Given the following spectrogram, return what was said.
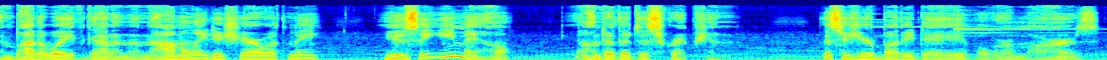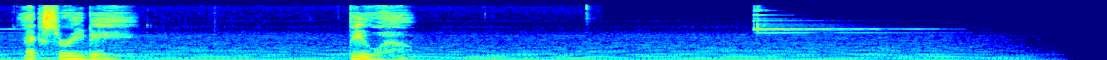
And by the way, if you've got an anomaly to share with me, use the email under the description. This is your buddy Dave over Mars X3D. Be well.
